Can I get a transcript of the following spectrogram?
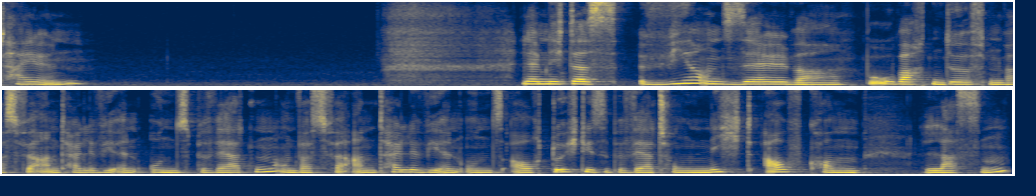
teilen? Nämlich, dass wir uns selber beobachten dürfen, was für Anteile wir in uns bewerten und was für Anteile wir in uns auch durch diese Bewertung nicht aufkommen lassen,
